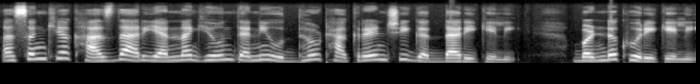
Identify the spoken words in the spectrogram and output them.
असंख्य खासदार यांना घेऊन त्यांनी उद्धव ठाकरेंची गद्दारी केली बंडखोरी केली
